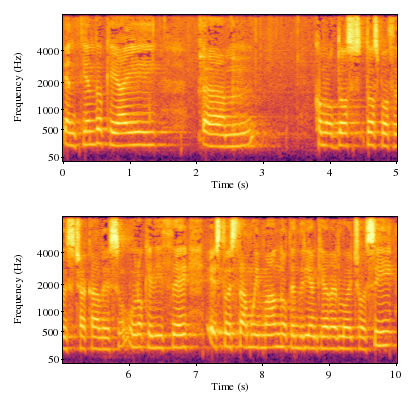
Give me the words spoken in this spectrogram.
entiendo que hay como dos, dos voces chacales. Uno que dice, esto está muy mal, no tendrían que haberlo hecho así,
